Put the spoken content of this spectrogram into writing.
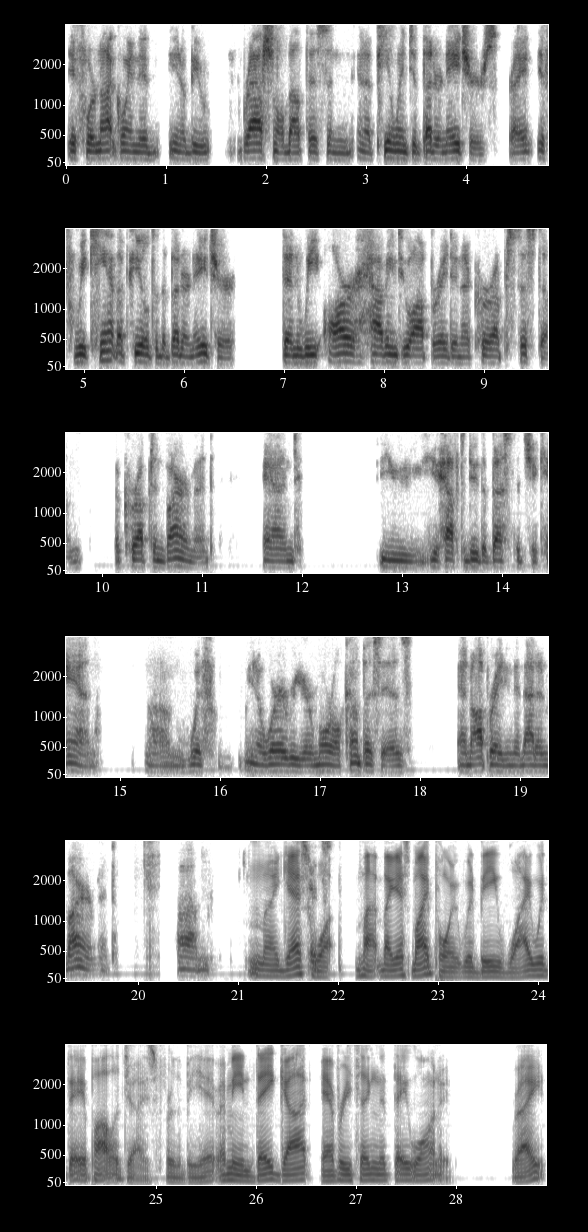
if we're not going to, you know, be rational about this and, and appealing to better natures, right? If we can't appeal to the better nature, then we are having to operate in a corrupt system, a corrupt environment, and you you have to do the best that you can um, with you know wherever your moral compass is and operating in that environment. Um, I guess my, I guess my point would be why would they apologize for the behavior? I mean, they got everything that they wanted, right?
